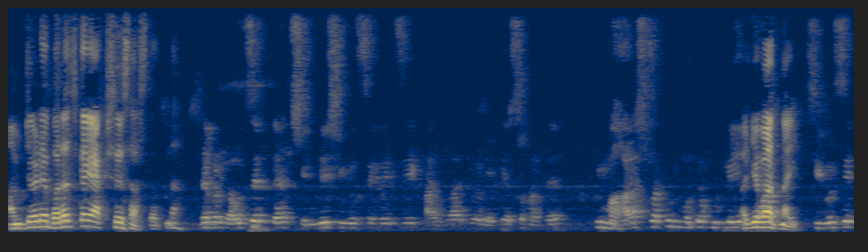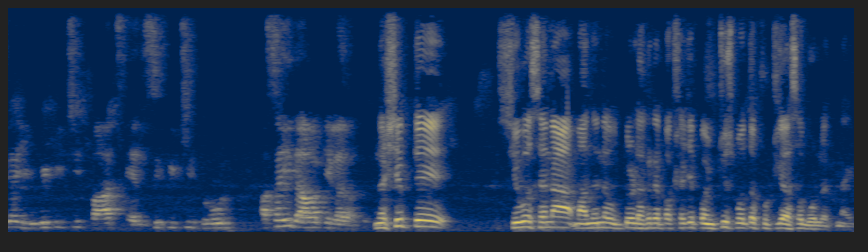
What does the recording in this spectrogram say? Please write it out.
आमच्याकडे बरंच काही ॲक्सेस असतात ना. त्यात शिंदे शिवसेनेचे खासदार किंवा नेते असं म्हणतात की महाराष्ट्रातून कुठली अजिबात नाही. शिवसेना युबीटीची पाच एनसीपीची दोन असाही दावा केला जातो. नशीब ते शिवसेना माननीय उद्धव ठाकरे पक्षाची पंचवीस मतं फुटली असं बोलत नाही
